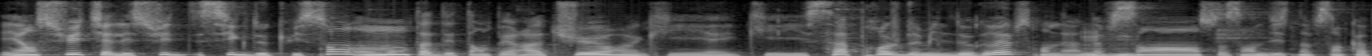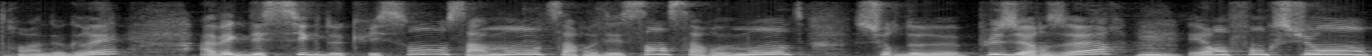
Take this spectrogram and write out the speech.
et ensuite il y a les cycles de cuisson. On monte à des températures qui, qui s'approchent de 1000 degrés parce qu'on est à Mhm. 970, 980 degrés. Avec des cycles de cuisson, ça monte, ça redescend, ça remonte sur de plusieurs heures. Mhm. Et en fonction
